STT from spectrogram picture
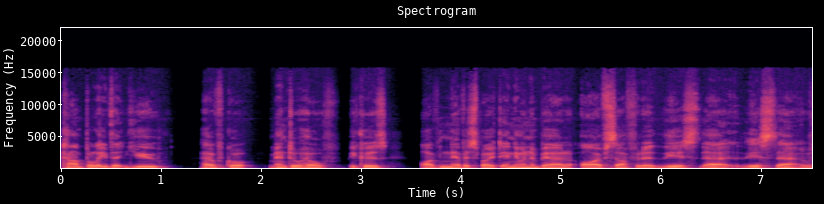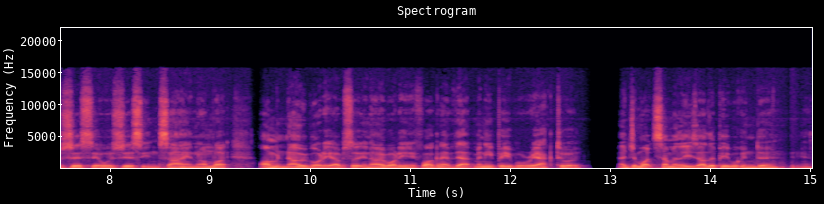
Can't believe that you have got mental health because I've never spoke to anyone about it. I've suffered it. This, that, this, that. It was just, it was just insane. I'm like, I'm a nobody, absolutely nobody. And if I can have that many people react to it, imagine what some of these other people can do. You know?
